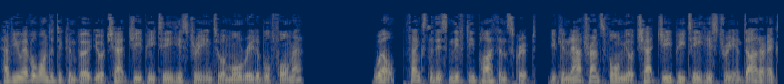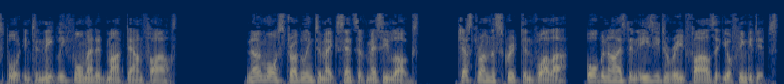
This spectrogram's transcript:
Have you ever wanted to convert your ChatGPT history into a more readable format? Well, thanks to this nifty Python script, you can now transform your ChatGPT history and data export into neatly formatted markdown files. No more struggling to make sense of messy logs. Just run the script and voila, organized and easy to read files at your fingertips.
